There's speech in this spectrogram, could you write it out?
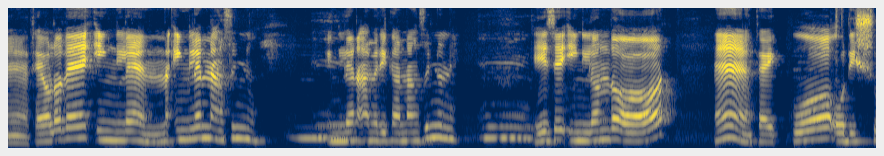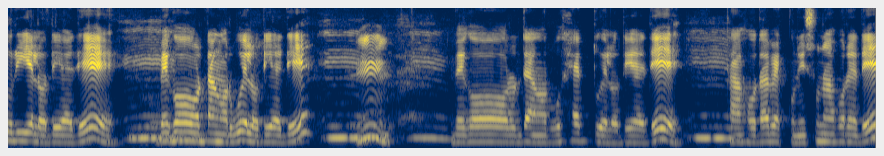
এ তে অলদে ইংলেণ্ড ইংলেণ্ড নাংচুন্যু ইংলেণ্ড আমেৰিকা নাংচুন্যু নি এই যে ইংলেণ্ডত হে তাইকো অদীশ্বৰী এলদিয়া দে বেগৰ ডাঙৰবোৰ এলদিয়া দে উম। বেগৰ ডাঙৰবোৰ হেডটো এলদিয়া দে তা সদা বেকুনি চুনা পৰে দে।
